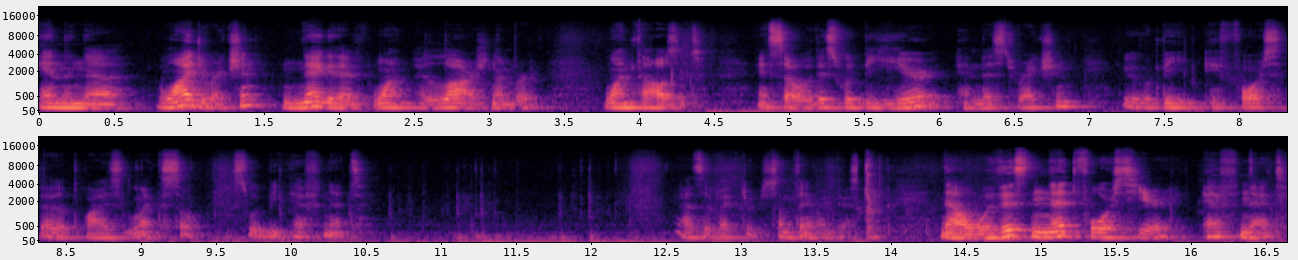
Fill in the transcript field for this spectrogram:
and in the y direction negative one, a large number, 1000. And so this would be here in this direction, it would be a force that applies like so. This would be F net as a vector, something like this. Now with this net force here, F net,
